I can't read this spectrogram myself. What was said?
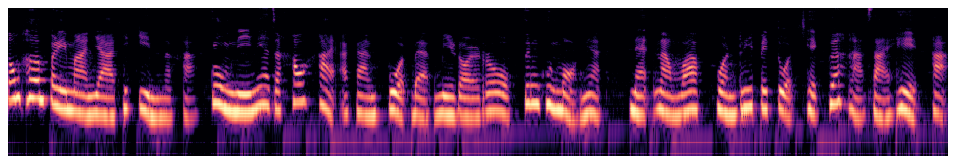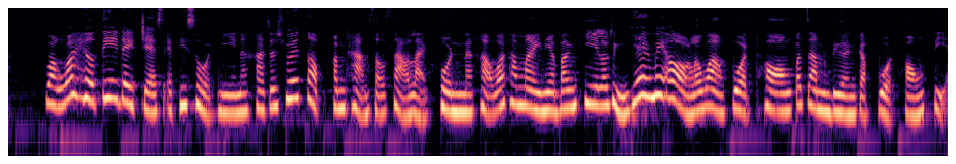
ต้องเพิ่มปริมาณยาที่กินนะคะ กลุ่มนี้เนี่ยจะเข้าข่ายอาการปวดแบบมีรอยโรค ซึ่งคุณหมอเนี่ยแนะนำว่าควรรีบไปตรวจเช็คเพื่อหาสาเหตุค่ะ หวังว่า Healthy Digest เอพิโซดนี้นะคะ จะช่วยตอบคำถามสาวๆ หลายคนนะคะ ว่าทำไมเนี่ยบางทีเราถึงแยกไม่ออกระหว่างปวดท้องประจำเดือนกับปวดท้องเสีย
